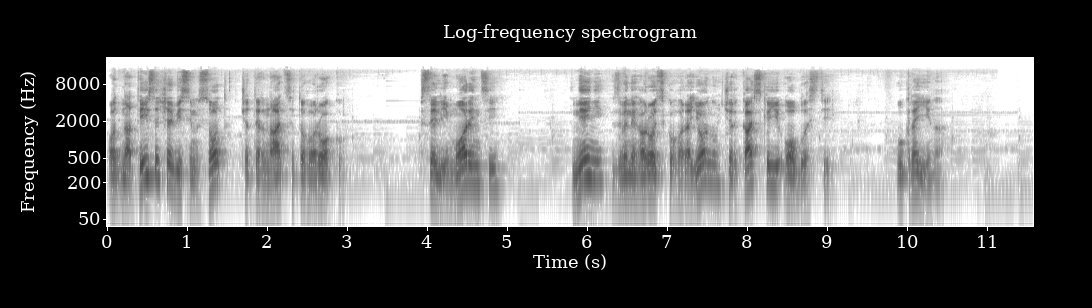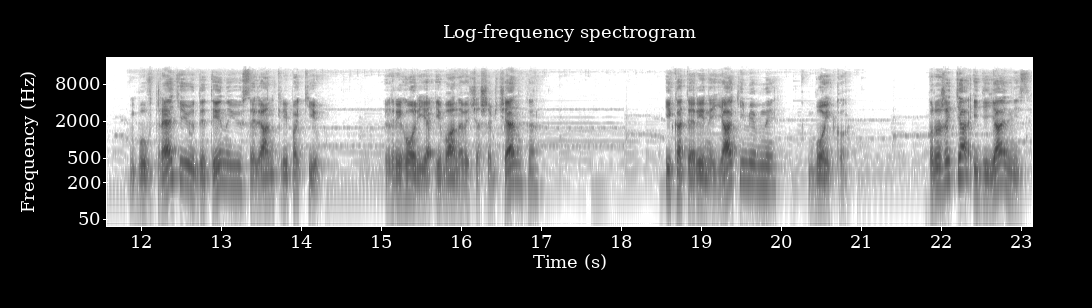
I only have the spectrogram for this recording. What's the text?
1814 року в селі Моринці, нині Звенигородського району Черкаської області, Україна. Був третьою дитиною селян кріпаків Григорія Івановича Шевченка і Катерини Якімівни Бойко. Про життя і діяльність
